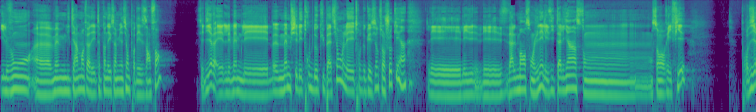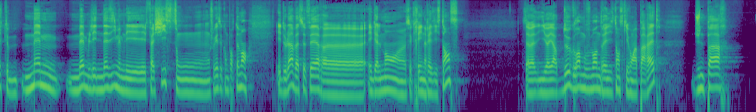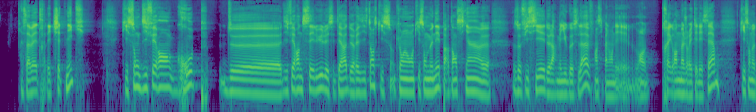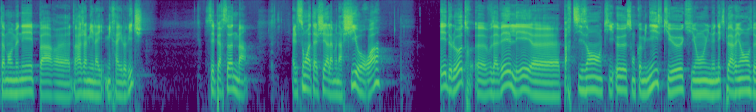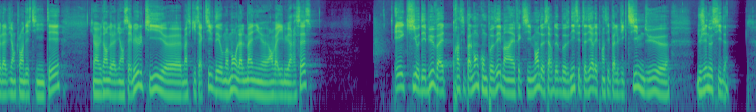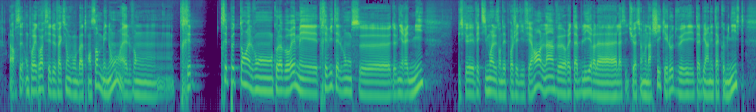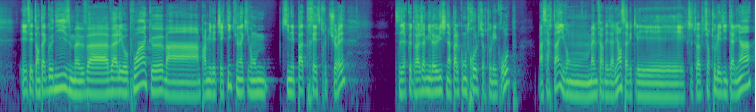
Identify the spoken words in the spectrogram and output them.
Ils vont euh, même littéralement faire des camps d'extermination pour des enfants. C'est dire, et les, même, les, même chez les troupes d'occupation, les troupes d'occupation sont choquées. Hein. Les, les, les Allemands sont gênés, les Italiens sont, sont horrifiés. Pour dire que même, même les nazis, même les fascistes sont choqués de ce comportement. Et de là va se faire euh, également euh, se créer une résistance. Il va y avoir deux grands mouvements de résistance qui vont apparaître. D'une part, ça va être les tchetniks, qui sont différents groupes de différentes cellules, etc., de résistance qui sont, qui par d'anciens euh, officiers de l'armée yougoslave, principalement des, en très grande majorité des Serbes, qui sont notamment menés par euh, Mihailovic. Ces personnes, ben, elles sont attachées à la monarchie, au roi, et de l'autre, euh, vous avez les euh, partisans qui, eux, sont communistes, qui, eux, qui ont une, expérience de la vie en clandestinité, qui ont évidemment de la vie en cellule, qui, euh, bah, qui s'active dès au moment où l'Allemagne envahit l'URSS, et qui, au début, va être principalement composé, ben, effectivement, de Serbes de Bosnie, c'est-à-dire les principales victimes du, du génocide. Alors, on pourrait croire que ces deux factions vont battre ensemble, mais non, elles vont très très peu de temps, elles vont collaborer, mais très vite, elles vont se devenir ennemies, puisque effectivement elles ont des projets différents. L'un veut rétablir la, situation monarchique et l'autre veut établir un État communiste. Et cet antagonisme va, aller au point que ben, parmi les techniques, il y en a qui, qui n'est pas très structuré. C'est-à-dire que Draja Milovic n'a pas le contrôle sur tous les groupes. Ben, certains, ils vont même faire des alliances avec les, que ce soit surtout les Italiens,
